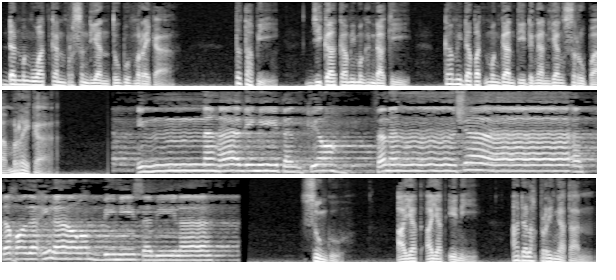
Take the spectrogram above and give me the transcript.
dan menguatkan persendian tubuh mereka. Tetapi, Jika kami menghendaki, kami dapat mengganti dengan yang serupa mereka. Inna hadhihi tadhkirah faman syaa'a ittakhadha ila rabbih sabila Sungguh, ayat-ayat ini adalah peringatan.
